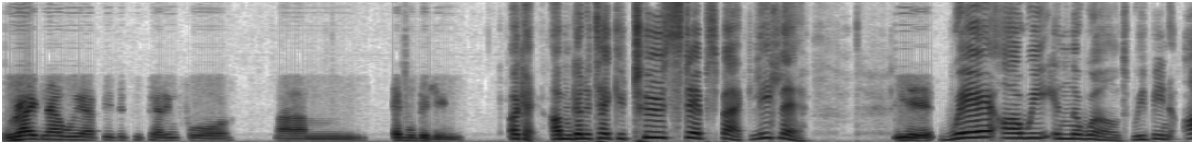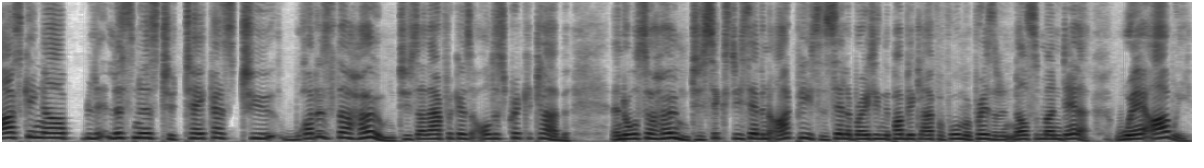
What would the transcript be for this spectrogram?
Right now, we are busy preparing for um, Ebubeleni. Okay, I'm going to take you two steps back. Lihle, Yes. where are we in the world? We've been asking our li- listeners to take us to what is the home to South Africa's oldest cricket club and also home to 67 art pieces celebrating the public life of former President Nelson Mandela. Where are we?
